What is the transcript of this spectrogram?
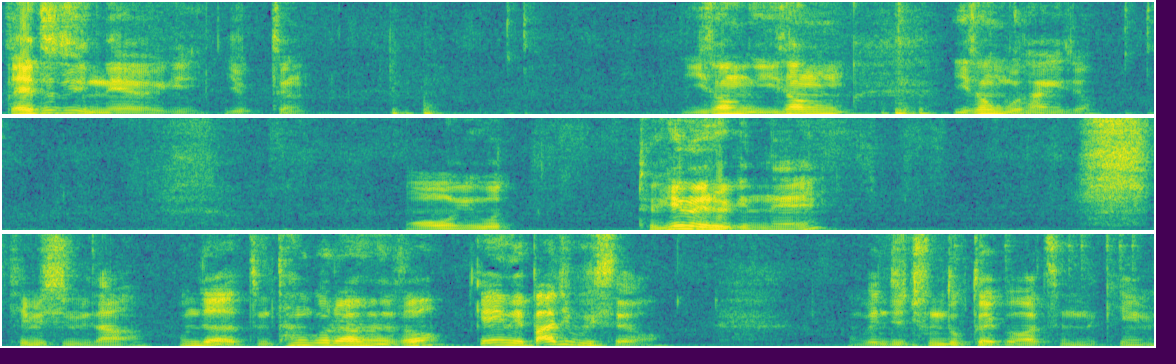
배드도 있네요 여기. 6등. 이성 이성 이성 보상이죠. 오 이거 되게 매력있네 재밌습니다 혼자 좀 탐구를 하면서 게임에 빠지고 있어요 왠지 중독될 것 같은 느낌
